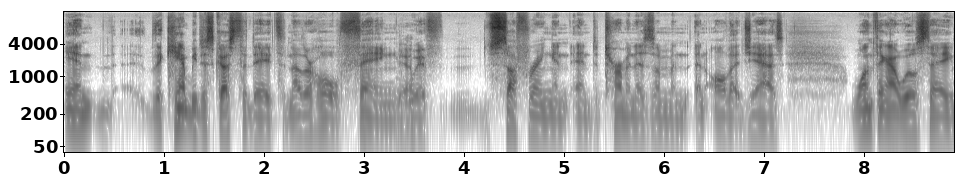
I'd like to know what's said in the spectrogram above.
And that can't be discussed today. It's another whole thing Yeah. with suffering and, and determinism and, and all that jazz. One thing I will say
